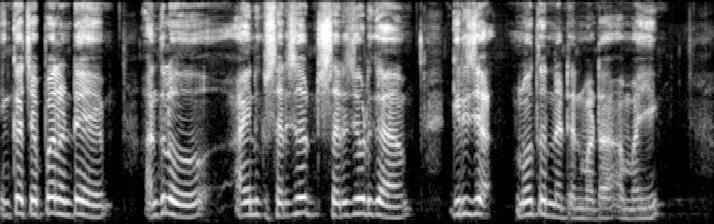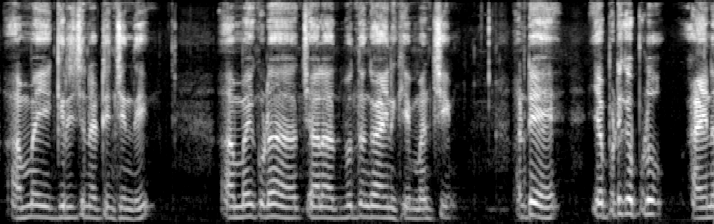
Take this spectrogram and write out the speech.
ఇంకా చెప్పాలంటే అందులో ఆయనకు సరిజో సరిజోడుగా గిరిజ నూతన నటి అనమాట అమ్మాయి. ఆ అమ్మాయి గిరిజ నటించింది. ఆ అమ్మాయి కూడా చాలా అద్భుతంగా ఆయనకి మంచి అంటే ఎప్పటికప్పుడు ఆయన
